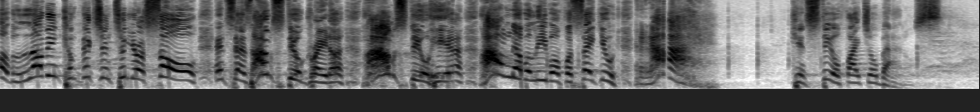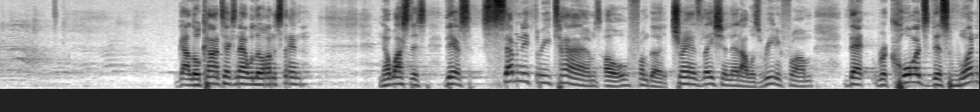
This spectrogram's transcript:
of loving conviction to your soul and says, I'm still greater. I'm still here. I'll never leave or forsake you. And I can still fight your battles. Got a little context now with a little understanding? Now, watch this. There's 73 times, oh, from the translation that I was reading from, that records this one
